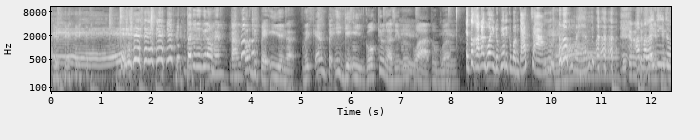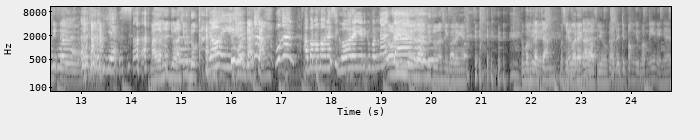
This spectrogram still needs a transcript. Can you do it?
eh. kita udah bilang men kantor di PI ya nggak weekend PI GI gokil nggak sih itu Iya. wah tuh gua Iya. Itu karena gue hidupnya di kebun kacang, Oh. men. kan Apalagi hidup situ gue. ya. yes. malamnya jual nasi uduk Yoi. kebun kacang Bukan, abang-abang nasi goreng yang di kebun kacang. oh iya tadi tuh nasi gorengnya kebun Iya. kacang nasi Kan goreng kita I love you kalau ada Jepang Jepang ini kan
